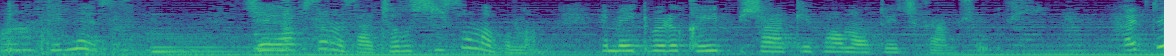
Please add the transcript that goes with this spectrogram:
Aa Deniz. Şey yapsana sen çalıştırsana bunu. Hem belki böyle kayıp bir şarkıyı falan ortaya çıkarmış oluruz. Hadi.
